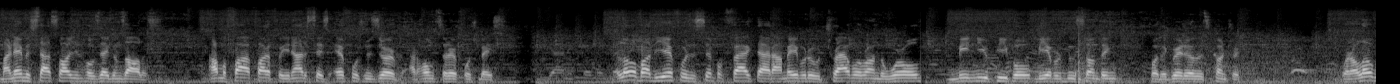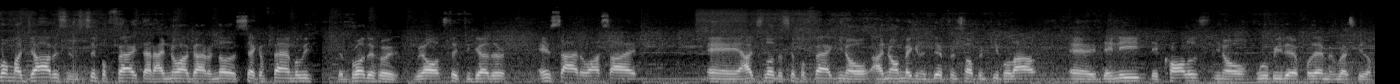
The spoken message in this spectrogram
My name is Staff Sergeant Jose Gonzalez. I'm a firefighter for United States Air Force Reserve at Homestead Air Force Base. I love about the Air Force is the simple fact that I'm able to travel around the world, meet new people, be able to do something for the greater of this country. What I love about my job is the simple fact that I know I got another second family, the brotherhood. We all stick together, inside or outside. And I just love the simple fact, you know, I know I'm making a difference helping people out. And if they need, they call us, you know, we'll be there for them and rescue them.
